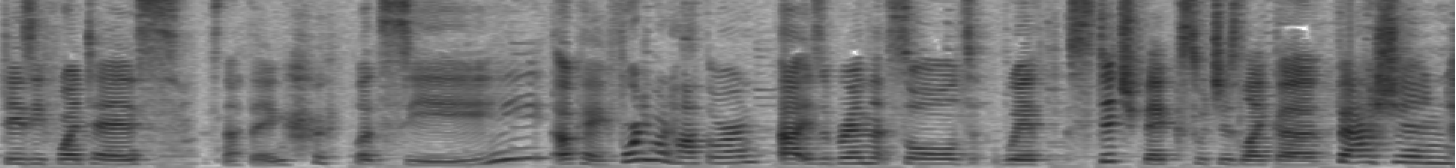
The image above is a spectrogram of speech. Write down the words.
Daisy Fuentes, It's nothing. Let's see. Okay, 41 Hawthorne uh, is a brand that's sold with Stitch Fix, which is like a fashion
